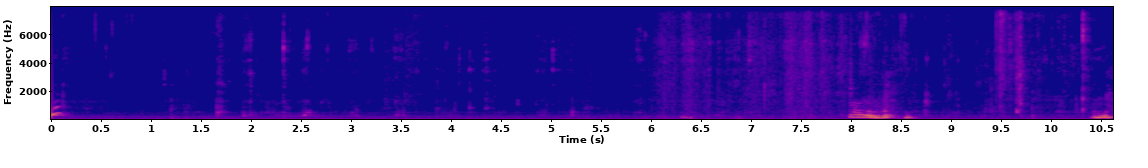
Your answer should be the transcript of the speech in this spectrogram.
ม มึงนะนะ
